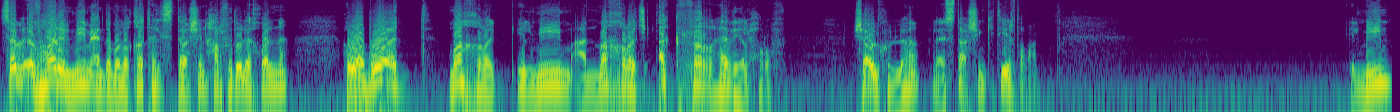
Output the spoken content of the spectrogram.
سبب إظهار الميم عند ملاقاتها ل 26 حرف دول يا إخوالنا هو بعد مخرج الميم عن مخرج أكثر هذه الحروف. مش هقول كلها لأن 26 كتير طبعا. الميم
